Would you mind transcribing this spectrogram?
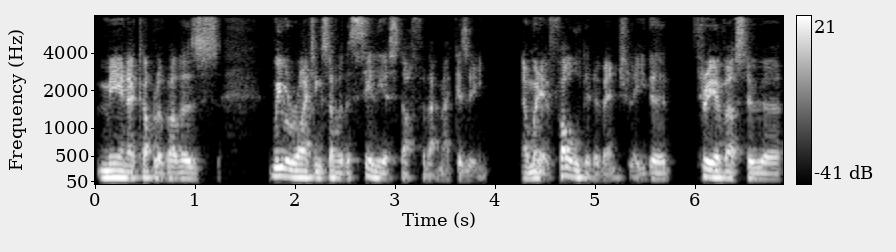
me and a couple of others, we were writing some of the sillier stuff for that magazine. And when it folded eventually, the three of us who were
